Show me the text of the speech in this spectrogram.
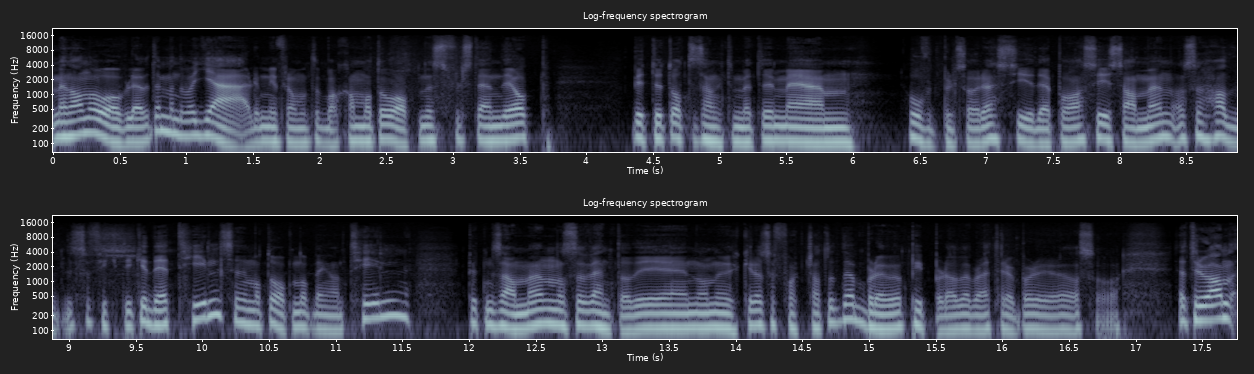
men han overlevde, men det var jævlig mye fram og tilbake. Han måtte åpnes fullstendig opp. Bytte ut 8 cm med mm, hovedpulsåret, sy det på, sy sammen. Og så, hadde, så fikk de ikke det til, så de måtte åpne opp en gang til. Putte den sammen, og så venta de noen uker, og så fortsatte det å blø og piple, og det ble trøbbel. Og så. jeg tror han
